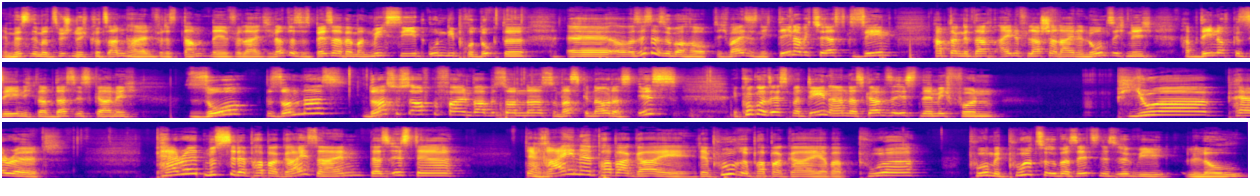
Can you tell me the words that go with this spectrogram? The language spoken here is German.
wir müssen immer zwischendurch kurz anhalten für das Thumbnail vielleicht. Ich glaube, das ist besser, wenn man mich sieht und die Produkte. Äh, aber was ist das überhaupt? Ich weiß es nicht. Den habe ich zuerst gesehen, habe dann gedacht, eine Flasche alleine lohnt sich nicht. Habe den noch gesehen. Ich glaube, das ist gar nicht so besonders. Das ist aufgefallen, war besonders. Und was genau das ist, wir gucken uns erstmal den an. Das Ganze ist nämlich von Pure Parrot. Parrot müsste der Papagei sein. Das ist der der reine Papagei, der pure Papagei, aber pur, pur mit pur zu übersetzen ist irgendwie low.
